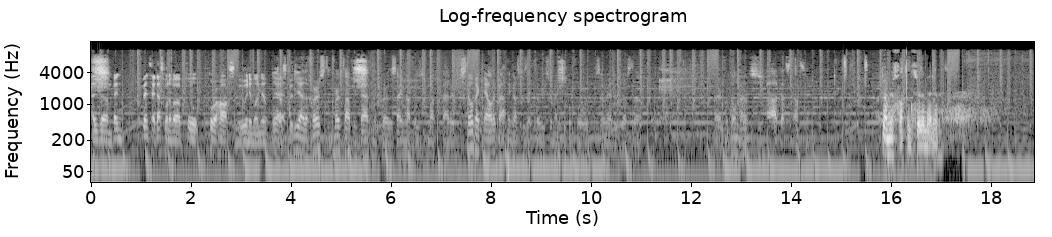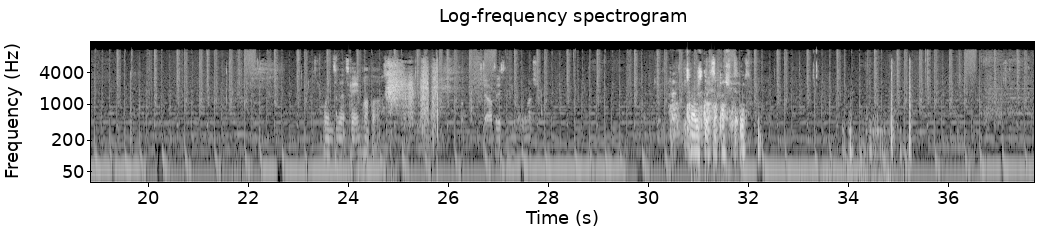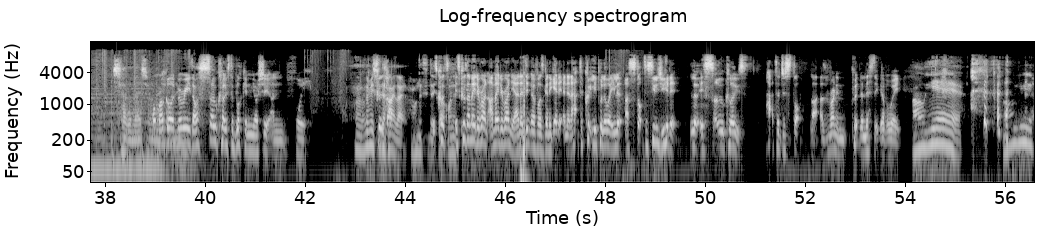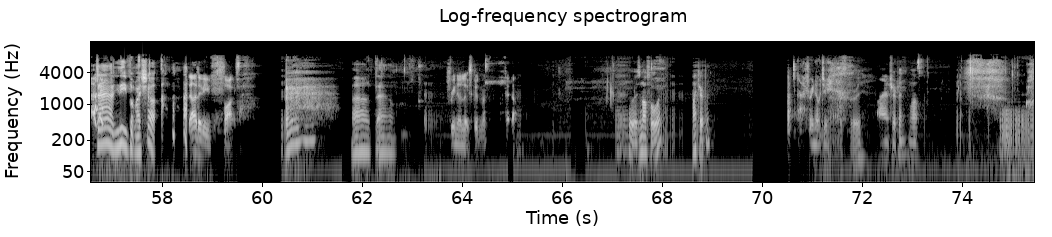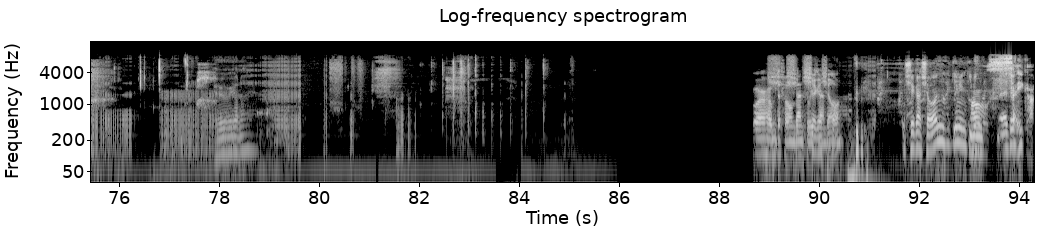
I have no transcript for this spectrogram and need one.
as um, Ben Ben said, that's one of our poor poor halves, and we win him one 0 Yeah, That's good. yeah. The first the first half was definitely poor. The second half was much better. Still a bit chaotic, but I think that's because they threw so many people forward, so we had to adjust that. Better football helps. Ah, that's that's I'm just fucking through the middle. When's the next game? Half past. Straight after this, I think, pretty much. Can I just go for a piss quickly? Seven minutes. Oh my god, Maurice, I was so close to blocking your shit, and boy. Oh, let me see the highlight. I want to see the It's because I it's because I made a run. I made a run, yeah, and I didn't know if I was going to get it, and then I had to quickly pull away. Look, I stopped as soon as you hit it. Look, it's so close. I had to just stop. Like I was running, put the left stick the other way. Oh yeah. oh yeah. Damn, you didn't put my shot. That'd have been fucked. Oh damn. 3 0 looks good, man. Take that. Who is not forward? Am I tripping? Ah, 3 0 G. That's three. I am tripping. Well, Who we got now? We're home to film then, so we Sugar send Sean. ball. Sugar Sean? What do you mean? Do you mean Oh, Sega.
